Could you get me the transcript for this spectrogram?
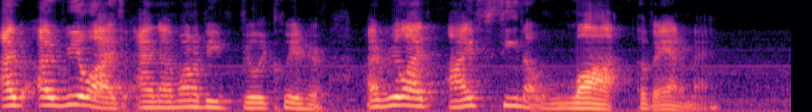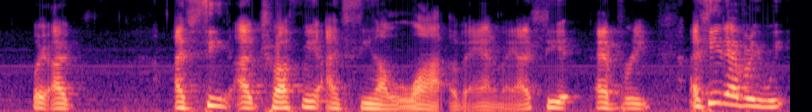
I, I realize, and I want to be really clear here, I realize I've seen a lot of anime. Like I, I've seen. I trust me. I've seen a lot of anime. I see it every. I see it every week.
